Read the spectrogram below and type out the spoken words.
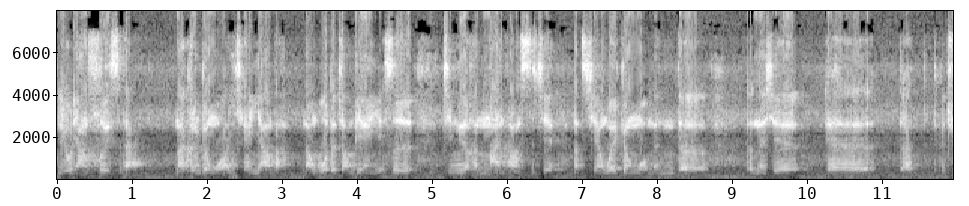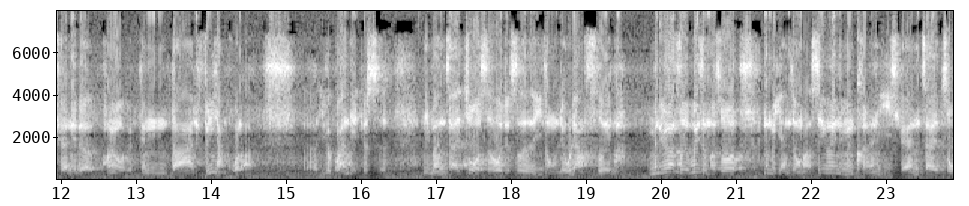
流量思维时代，那可能跟我以前一样吧。那我的转变也是经历了很漫长时间。那之前我也跟我们的那些呃呃。这个圈内的朋友跟大家分享过了，呃，一个观点就是，你们在做的时候就是一种流量思维嘛。你们流量思维为什么说那么严重呢？是因为你们可能以前在做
